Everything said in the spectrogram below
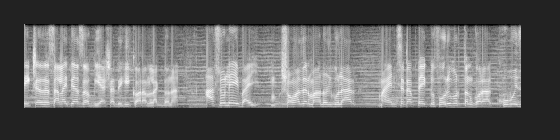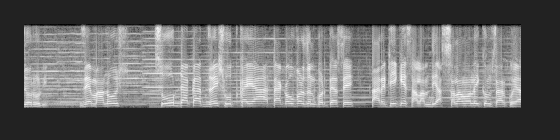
রিক্সা যে চালাইতে আসো বিয়া শাদি কি করান লাগতো না? আসলেই ভাই, সমাজের মানুষগুলার মাইন্ড সেট আপটা একটু পরিবর্তন করা খুবই জরুরি। যে মানুষ সুদ, ডাকাত, যে সুদ খাইয়া টাকা উপার্জন করতে আছে, তারে ঠিকই সালাম দিয়ে আসসালামু আলাইকুম স্যার কয়া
